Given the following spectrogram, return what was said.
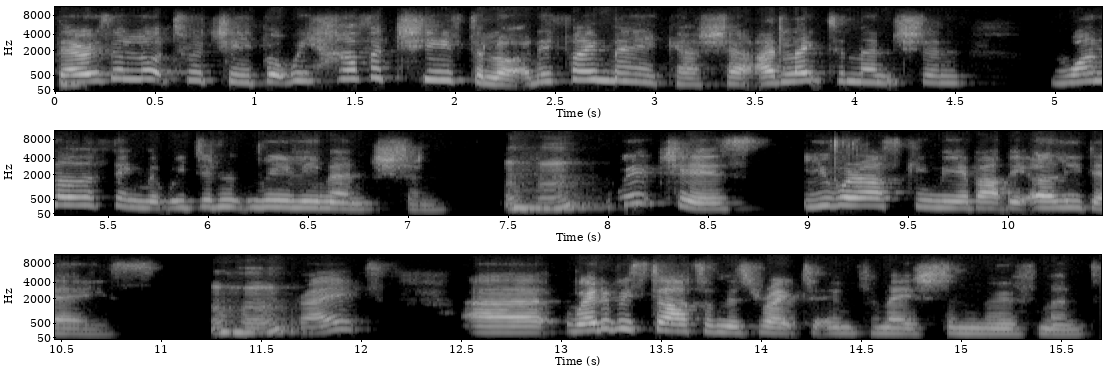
there is a lot to achieve, but we have achieved a lot. And if I may, Kasia, I'd like to mention one other thing that we didn't really mention, mm-hmm. which is you were asking me about the early days, mm-hmm. right? Uh, where did we start on this right to information movement?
